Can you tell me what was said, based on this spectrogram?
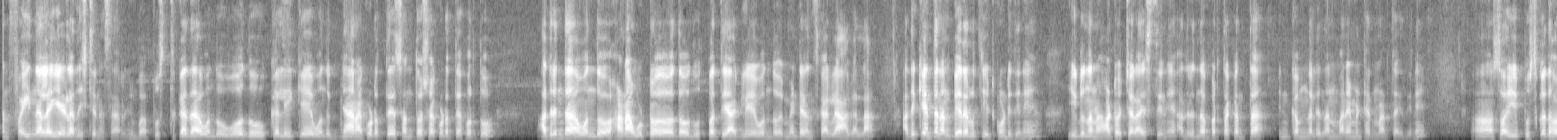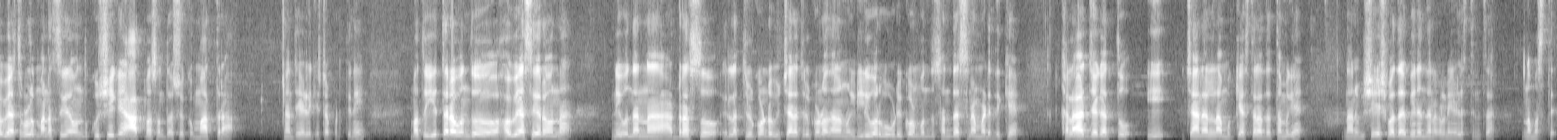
ನಾನು ಫೈನಲಾಗಿ ಹೇಳೋದು ಇಷ್ಟೇ ಸರ್ ನಿಮ್ಮ ಪುಸ್ತಕದ ಒಂದು ಓದು, ಕಲಿಕೆ ಒಂದು ಜ್ಞಾನ ಕೊಡುತ್ತೆ, ಸಂತೋಷ ಕೊಡುತ್ತೆ ಹೊರತು ಅದರಿಂದ ಒಂದು ಹಣ ಹುಟ್ಟೋದ ಒಂದು ಉತ್ಪತ್ತಿ ಆಗಲಿ, ಒಂದು ಮೇಂಟೆನೆನ್ಸ್ಗಾಗಲಿ ಆಗಲ್ಲ. ಅದಕ್ಕೆ ಅಂತ ನಾನು ಬೇರೆ ವೃತ್ತಿ ಇಟ್ಕೊಂಡಿದ್ದೀನಿ. ಈಗಲೂ ನಾನು ಆಟೋ ಚಲಾಯಿಸ್ತೀನಿ. ಅದರಿಂದ ಬರ್ತಕ್ಕಂಥ ಇನ್ಕಮ್ನಲ್ಲಿ ನಾನು ಮನೆ ಮೇಂಟೈನ್ ಮಾಡ್ತಾ ಇದ್ದೀನಿ. ಸೊ ಈ ಪುಸ್ತಕದ ಹವ್ಯಾಸಗಳು ಮನಸ್ಸಿಗೆ ಒಂದು ಖುಷಿಗೆ ಆತ್ಮ ಸಂತೋಷಕ್ಕೆ ಮಾತ್ರ ಅಂತ ಹೇಳಲಿಕ್ಕೆ ಇಷ್ಟಪಡ್ತೀನಿ. ಮತ್ತು ಈ ಥರ ಒಂದು ಹವ್ಯಾಸ ಇರೋವನ್ನು ನೀವು ನನ್ನ ಅಡ್ರೆಸ್ಸು ಎಲ್ಲ ತಿಳ್ಕೊಂಡು, ವಿಚಾರ ತಿಳ್ಕೊಂಡು ನಾನು ಇಲ್ಲಿವರೆಗೂ ಹುಡುಕೊಂಡು ಬಂದು ಸಂದರ್ಶನ ಮಾಡಿದ್ದಕ್ಕೆ ಕಲಾ ಜಗತ್ತು ಈ ಚಾನೆಲ್ನ ಮುಖ್ಯಸ್ಥರಾದ ತಮಗೆ ನಾನು ವಿಶೇಷವಾದ ಅಭಿನಂದನೆಗಳನ್ನ ಹೇಳಿಸ್ತೀನಿ ಸರ್. ನಮಸ್ತೆ.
